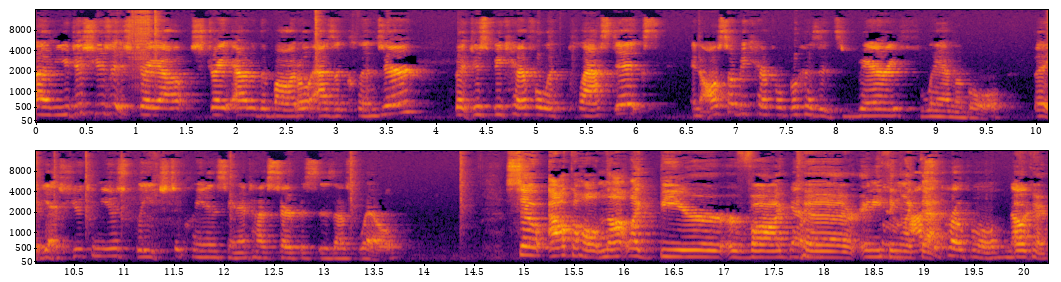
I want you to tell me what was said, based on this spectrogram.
Um, you just use it straight out, straight out of the bottle as a cleanser, but just be careful with plastics, and also be careful because it's very flammable. But yes, you can use bleach to clean and sanitize surfaces as well. So alcohol, not like beer or vodka or anything like that. Isopropyl, not Okay.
